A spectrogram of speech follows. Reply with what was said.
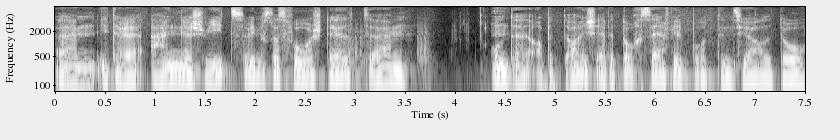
Ähm, in der engen Schweiz, wie man sich das vorstellt. Ähm, und, äh, aber da ist eben doch sehr viel Potenzial da.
